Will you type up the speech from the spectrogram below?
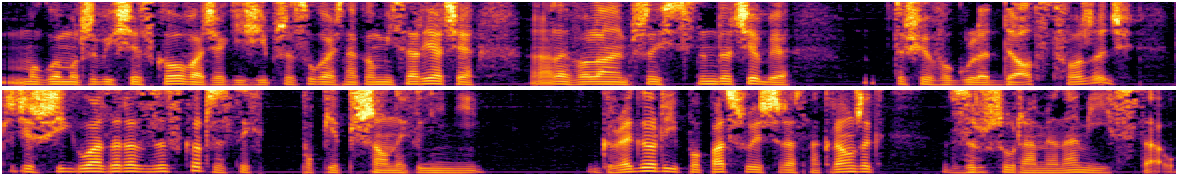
Mogłem oczywiście skołować jakiś i przesłuchać na komisariacie, ale wolałem przyjść z tym do ciebie. To się w ogóle da odtworzyć? Przecież igła zaraz zeskoczy z tych popieprzonych linii. Gregory popatrzył jeszcze raz na krążek, wzruszył ramionami i wstał.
